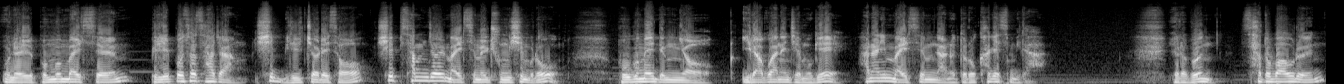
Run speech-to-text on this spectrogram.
오늘 본문 말씀 빌립보서 4장 11절에서 13절 말씀을 중심으로 복음의 능력이라고 하는 제목의 하나님 말씀 나누도록 하겠습니다. 여러분, 사도 바울은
